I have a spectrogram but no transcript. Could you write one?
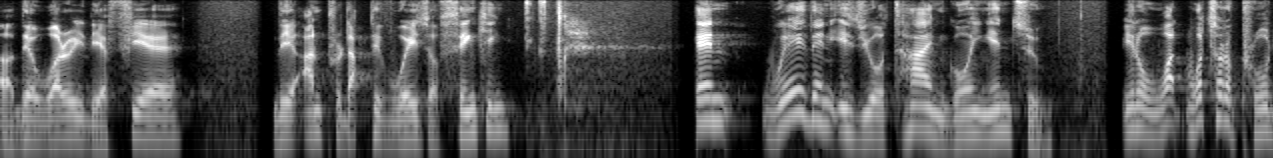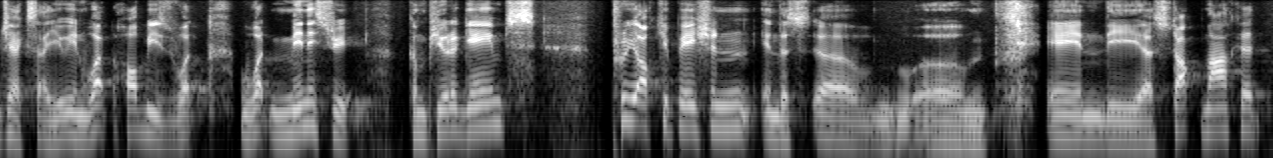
Uh, their worry, their fear, their unproductive ways of thinking. And where then is your time going into? You know, what, what sort of projects are you in? What hobbies? What, what ministry? Computer games? Preoccupation in the, uh, um, in the uh, stock market?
